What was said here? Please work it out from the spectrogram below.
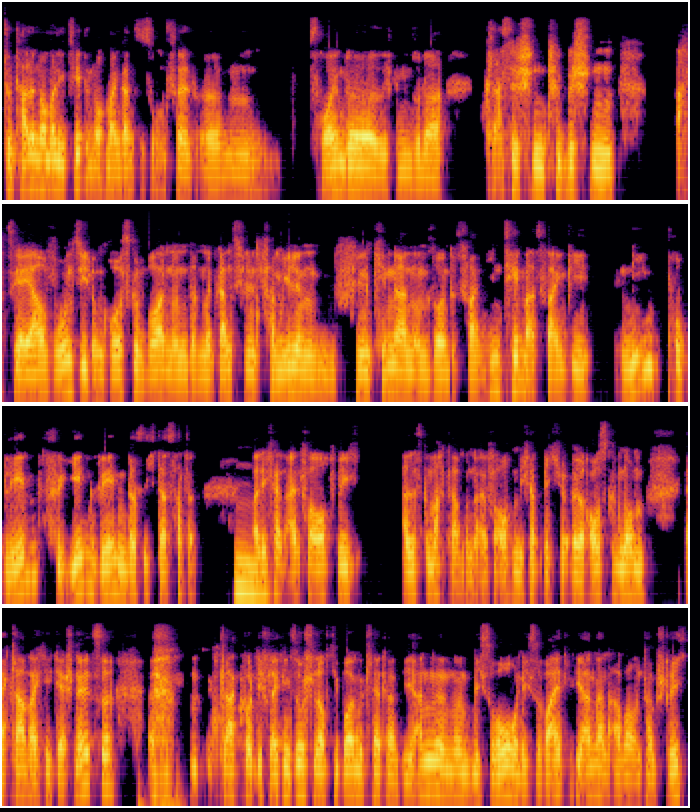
totale Normalität und auch mein ganzes Umfeld. Ähm, Freunde, also ich bin in so einer klassischen, typischen 80er Jahre Wohnsiedlung groß geworden und dann mit ganz vielen Familien, vielen Kindern und so. Und das war nie ein Thema. Es war irgendwie nie ein Problem für irgendwen, dass ich das hatte. Hm. Weil ich halt einfach auch, wie ich alles gemacht habe und einfach auch mich habe mich äh, rausgenommen. Na klar war ich nicht der Schnellste. klar konnte ich vielleicht nicht so schnell auf die Bäume klettern wie die anderen und nicht so hoch und nicht so weit wie die anderen, aber unterm Strich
